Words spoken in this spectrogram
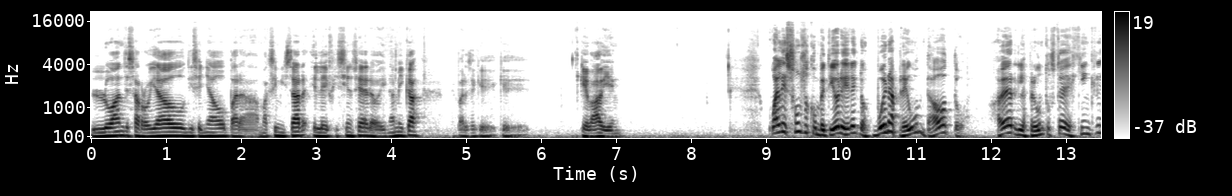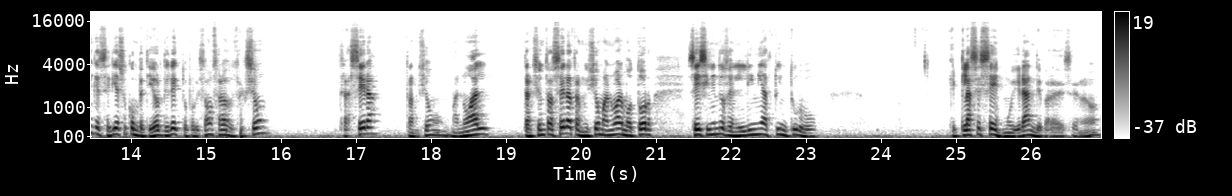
lo han desarrollado, diseñado para maximizar la eficiencia aerodinámica, parece que, que va bien. ¿Cuáles son sus competidores directos? Buena pregunta, Otto. A ver, les pregunto a ustedes, ¿quién creen que sería su competidor directo? Porque estamos hablando de tracción trasera, transmisión manual, tracción trasera, transmisión manual, motor 6 cilindros en línea Twin Turbo. El clase C es muy grande para ese, ¿no?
